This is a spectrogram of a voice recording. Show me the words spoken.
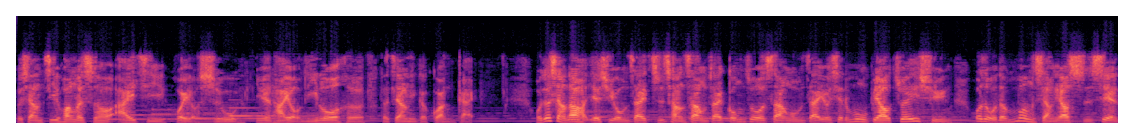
就像饥荒的时候，埃及会有食物，因为它有尼罗河的这样的一个灌溉。我就想到，也许我们在职场上，在工作上，我们在有一些的目标追寻，或者我的梦想要实现，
